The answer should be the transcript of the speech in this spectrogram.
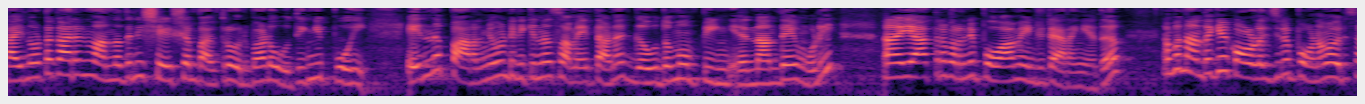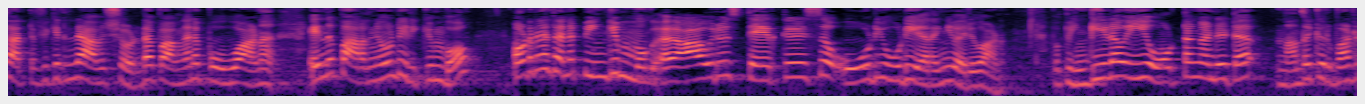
കൈനോട്ടക്കാരൻ വന്നതിന് ശേഷം പവിത്ര ഒരുപാട് ഒതുങ്ങിപ്പോയി എന്ന് പറഞ്ഞുകൊണ്ടിരിക്കുന്ന സമയത്താണ് ഗൗതമും പിങ് നന്ദയും കൂടി യാത്ര പറഞ്ഞ് പോകാൻ വേണ്ടിയിട്ട് ഇറങ്ങിയത്. അപ്പോൾ നന്ദയ്ക്ക് കോളേജിൽ പോകണം ഒരു സർട്ടിഫിക്കറ്റിന്റെ ആവശ്യമുണ്ട് അപ്പോൾ അങ്ങനെ പോവാണ് എന്ന് പറഞ്ഞുകൊണ്ടിരിക്കുമ്പോൾ ഉടനെ തന്നെ പിങ്കി ആ ഒരു സ്റ്റെയർക്കേഴ്സ് ഓടി ഓടി ഇറങ്ങി വരുവാണ്. അപ്പോൾ പിങ്കിയുടെ ഈ ഓട്ടം കണ്ടിട്ട് നന്ദയ്ക്ക് ഒരുപാട്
